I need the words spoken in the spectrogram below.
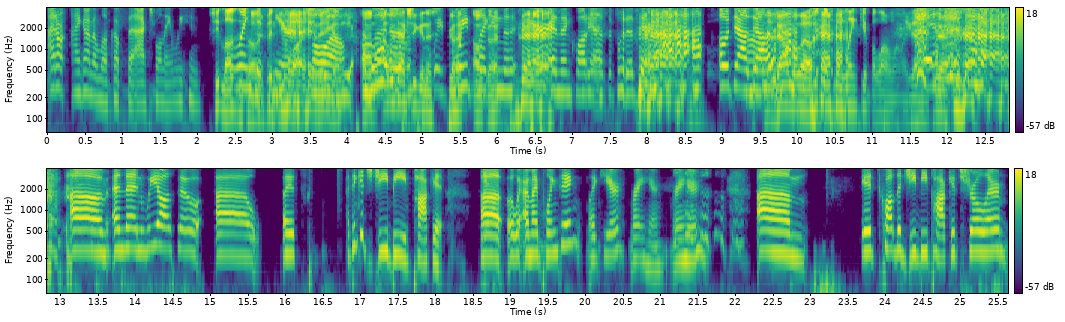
I don't. I gotta look up the actual name. We can. She loves Link it though. it It's been here. clutch. there you go. Below. Yeah. Um, I was actually gonna Wait, go ahead. point Oh, like go in the ahead. air, and then Claudia has to Yes. put it there. oh, down, Oh. down, down below. She said link it below. Went like that. Yeah. um, and then we also uh, it's I think it's GB Pockit. Uh, oh, wait, am I pointing like here, right here, right here? um, it's called the GB Pockit stroller.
